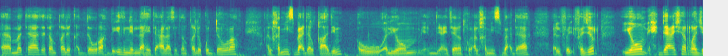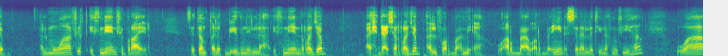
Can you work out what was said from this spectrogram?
آه، متى ستنطلق الدورة؟ بإذن الله تعالى ستنطلق الدورة الخميس بعد القادم أو اليوم يعني سندخل على الخميس بعد الفجر يوم 11 رجب الموافق 2 فبراير. ستنطلق بإذن الله 2 رجب 11 رجب 1444 السنة التي نحن فيها. و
